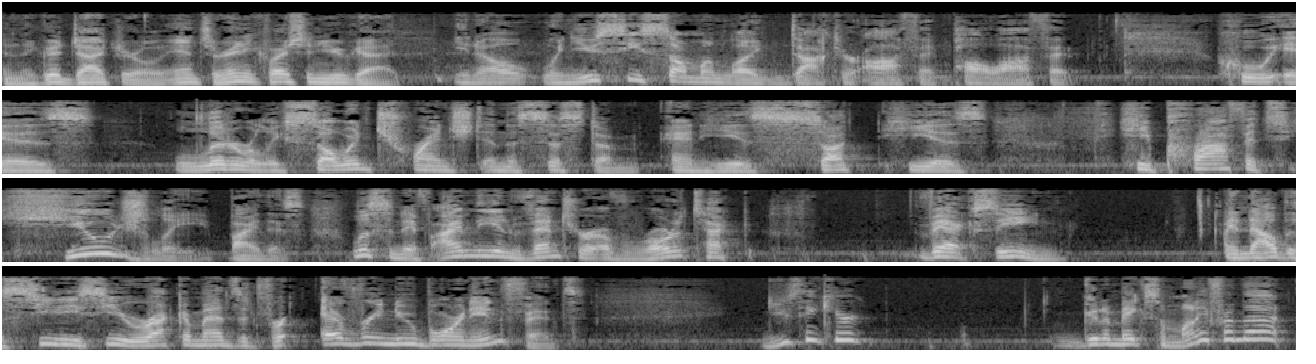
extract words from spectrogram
and the good doctor will answer any question you got. You know, when you see someone like Dr. Offit, Paul Offit, who is literally so entrenched in the system and he is such, he is, he profits hugely by this. Listen, if I'm the inventor of RotaTeq vaccine and now the CDC recommends it for every newborn infant, do you think you're going to make some money from that?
